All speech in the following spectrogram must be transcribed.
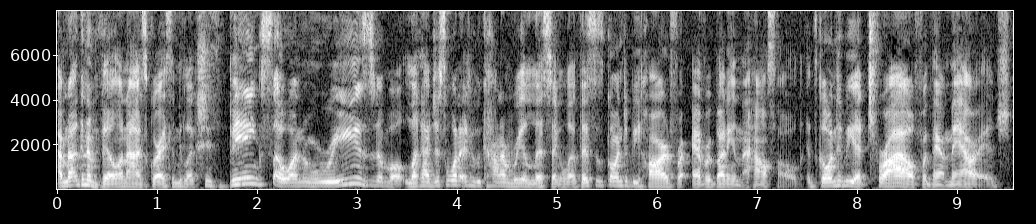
i'm not gonna villainize grace and be like she's being so unreasonable. Like i just want it to be kind of realistic. Like this is going to be hard for everybody in the household. It's going to be a trial for their marriage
